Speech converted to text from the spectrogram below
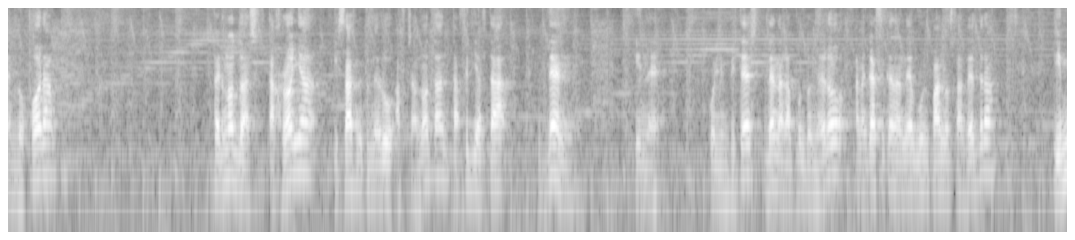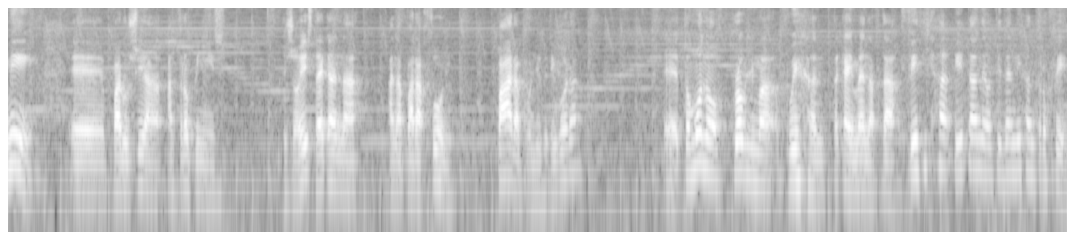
ενδοχώρα, περνώντας τα χρόνια, η στάθμη του νερού αυξανόταν, τα φίδια αυτά δεν είναι κολυμβητές, δεν αγαπούν το νερό, αναγκάστηκαν να ανέβουν πάνω στα δέντρα. Η μη ε, παρουσία ανθρώπινης ζωής τα έκανε να αναπαραχθούν πάρα πολύ γρήγορα. Ε, το μόνο πρόβλημα που είχαν τα καημένα αυτά φίδια ήταν ότι δεν είχαν τροφή.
